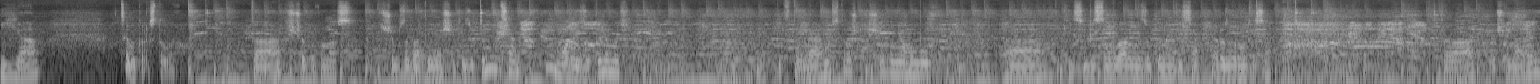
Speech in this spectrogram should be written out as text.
я це використовую. Так, що тут у нас? Щоб забрати ящики, зупиніться. Ну, може і зупинимось. Підставляємось трошки, щоб у нього був такий собі соблазн зупинитися, розвернутися. Так, починаємо.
